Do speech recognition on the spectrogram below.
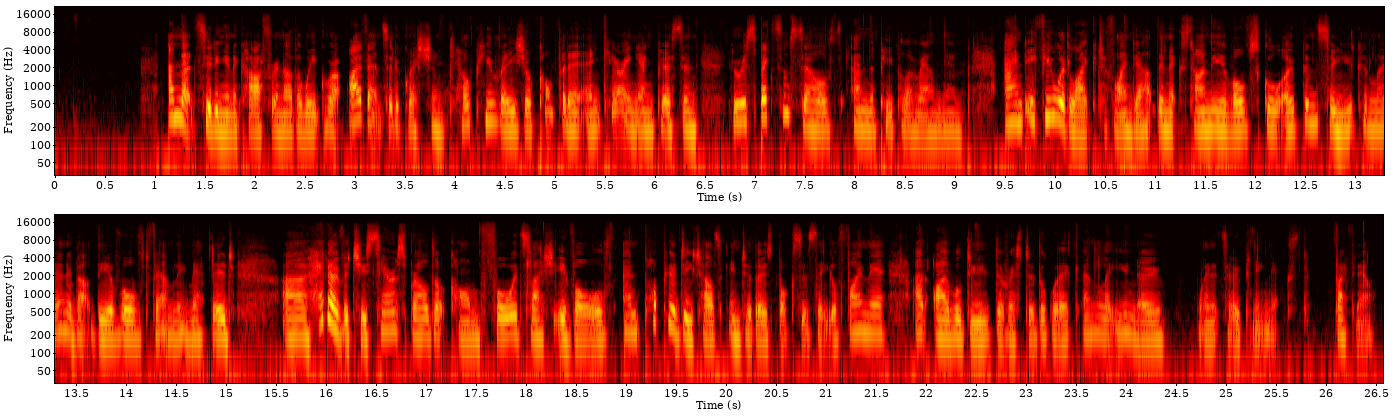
And that's sitting in a car for another week where I've answered a question to help you raise your confident and caring young person who respects themselves and the people around them. And if you would like to find out the next time the Evolve School opens so you can learn about the Evolved Family Method, uh, head over to sarahsproul.com forward slash evolve and pop your details into those boxes that you'll find there, and I will do the rest of the work and let you know when it's opening next. Bye for now.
